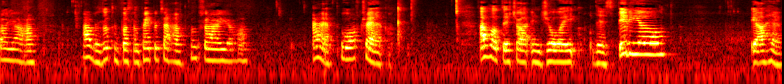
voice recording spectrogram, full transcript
So y'all, I was looking for some paper towel. I'm sorry y'all. I flew off track. I hope that y'all enjoyed this video. Y'all have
